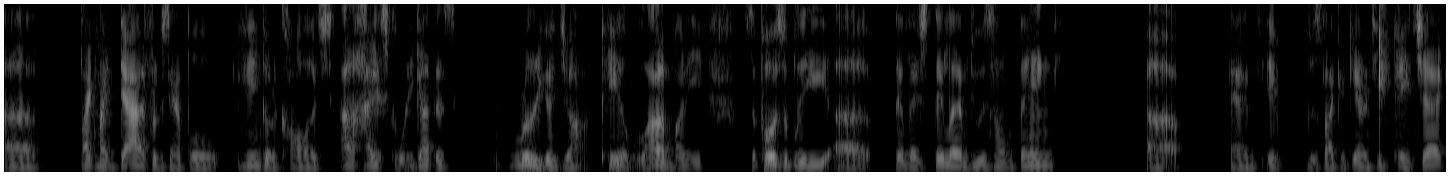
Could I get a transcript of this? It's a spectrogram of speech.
Uh, like my dad, for example, he didn't go to college. Out of high school, he got this really good job, paid a lot of money. Supposedly, uh, they let they let him do his own thing, uh, and it was like a guaranteed paycheck.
